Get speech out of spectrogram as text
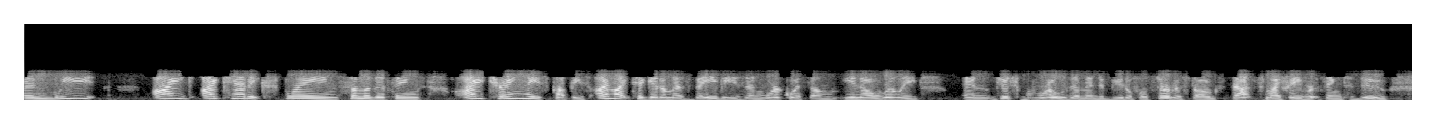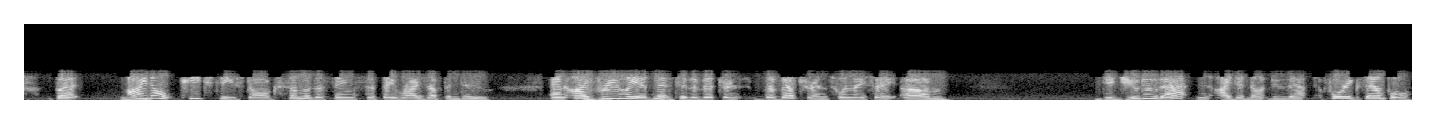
and we, I, I can't explain some of the things. I train these puppies. I like to get them as babies and work with them, you know, really, and just grow them into beautiful service dogs. That's my favorite thing to do. But mm-hmm. I don't teach these dogs some of the things that they rise up and do And I mm-hmm. freely admit to the veteran the veterans when they say, um, "Did you do that?" And I did not do that. For example,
